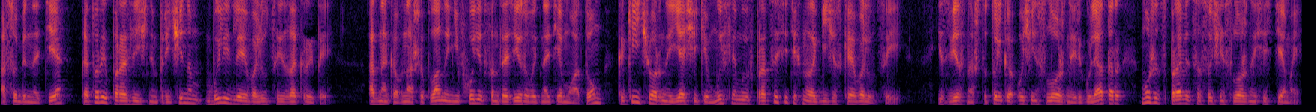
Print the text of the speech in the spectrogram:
особенно те, которые по различным причинам были для эволюции закрыты. Однако в наши планы не входит фантазировать на тему о том, какие черные ящики мыслимы в процессе технологической эволюции. Известно, что только очень сложный регулятор может справиться с очень сложной системой.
